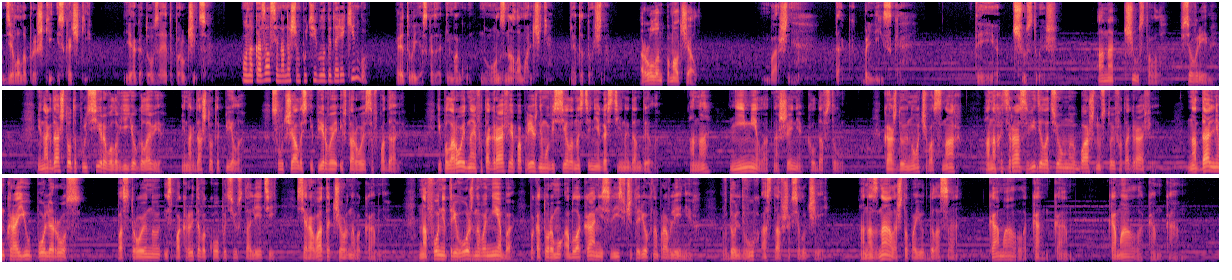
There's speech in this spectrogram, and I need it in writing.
Делало прыжки и скачки. Я готов за это поручиться. Он оказался на нашем пути благодаря Кингу? Этого я сказать не могу, но он знал о мальчике. Это точно. Роланд помолчал. Башня так близко. Ты ее чувствуешь? Она чувствовала все время. Иногда что-то пульсировало в ее голове, иногда что-то пело. Случалось и первое, и второе совпадали. И полароидная фотография по-прежнему висела на стене гостиной Дандела. Она не имела отношения к колдовству. Каждую ночь во снах она хоть раз видела темную башню с той фотографии. На дальнем краю поля рос, построенную из покрытого копотью столетий серовато-черного камня. На фоне тревожного неба, по которому облака неслись в четырех направлениях, вдоль двух оставшихся лучей. Она знала, что поют голоса. Камалла, кам-кам, Камалла, кам-кам.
